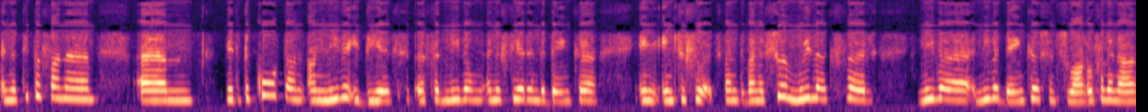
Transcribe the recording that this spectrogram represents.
in 'n tipe van 'n ehm um, weet 'n tekort aan aan nuwe idees, vernuwing, innoverende denke en ensovoorts want want dit is so moeilik vir nuwe nuwe denkers en so aan of hulle nou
